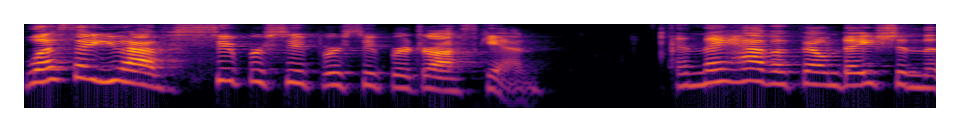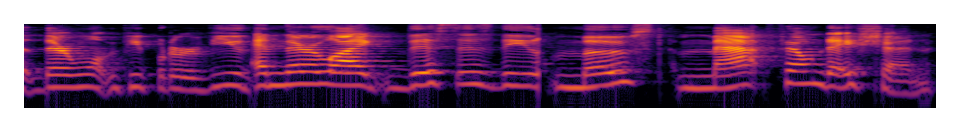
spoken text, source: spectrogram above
Let's say you have super, super, super dry skin and they have a foundation that they're wanting people to review. And they're like, this is the most matte foundation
